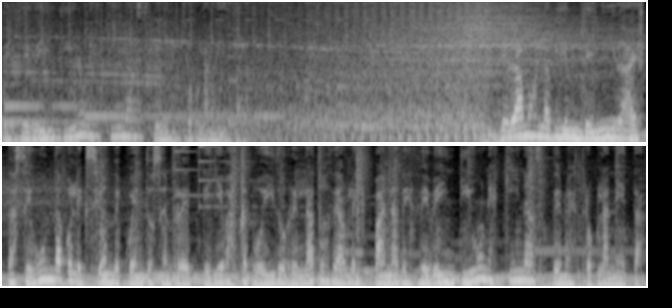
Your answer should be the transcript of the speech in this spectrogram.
desde 21 esquinas de nuestro planeta. Te damos la bienvenida a esta segunda colección de cuentos en red que lleva hasta tu oído relatos de habla hispana desde 21 esquinas de nuestro planeta.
